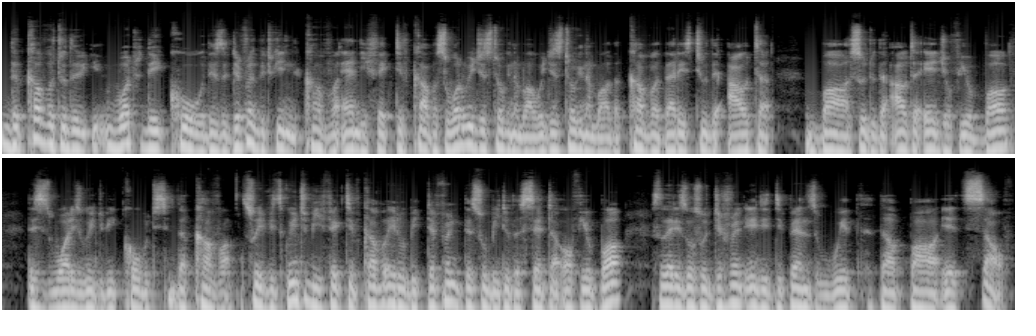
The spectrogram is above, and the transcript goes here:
the cover to the what they call there's a difference between cover and effective cover. So what we're just talking about we're just talking about the cover that is to the outer bar. So to the outer edge of your bar this is what is going to be called the cover. So if it's going to be effective cover it will be different. This will be to the center of your bar. So that is also different and it depends with the bar itself.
